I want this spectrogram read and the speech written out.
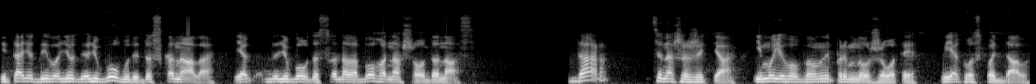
І та любов буде досконала, як любов досконала Бога нашого до нас. Дар це наше життя, і ми його повинні примножувати, як Господь дав.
